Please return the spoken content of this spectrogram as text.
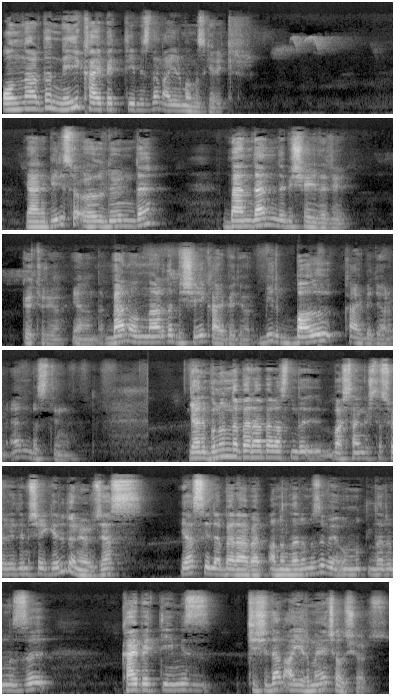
onlarda neyi kaybettiğimizden ayırmamız gerekir. Yani birisi öldüğünde benden de bir şeyleri götürüyor yanında. Ben onlarda bir şeyi kaybediyorum. Bir bağı kaybediyorum en basitinden. Yani bununla beraber aslında başlangıçta söylediğimiz şey geri dönüyoruz. Yaz, yaz ile beraber anılarımızı ve umutlarımızı kaybettiğimiz kişiden ayırmaya çalışıyoruz.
